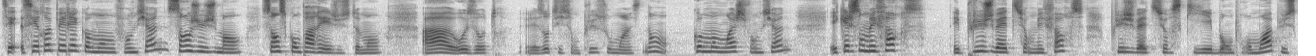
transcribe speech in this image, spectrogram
c'est repérer comment on fonctionne sans jugement, sans se comparer justement à, aux autres. Les autres, ils sont plus ou moins. Non, comment moi je fonctionne et quelles sont mes forces. Et plus je vais être sur mes forces, plus je vais être sur ce qui est bon pour moi, plus,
